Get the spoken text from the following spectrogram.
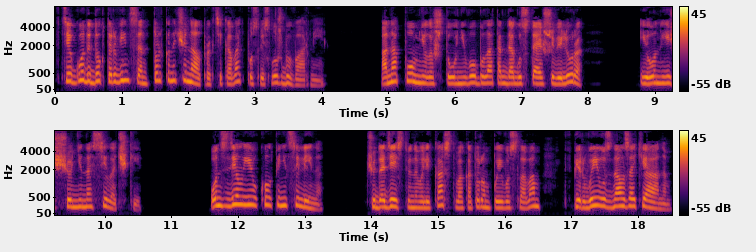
В те годы доктор Винсент только начинал практиковать после службы в армии. Она помнила, что у него была тогда густая шевелюра, и он еще не носил очки. Он сделал ей укол пенициллина, чудодейственного лекарства, о котором, по его словам, впервые узнал за океаном.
